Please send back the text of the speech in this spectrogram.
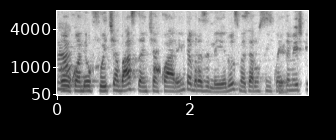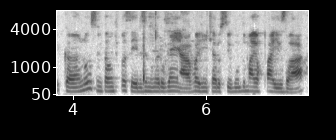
Ou quando eu fui, tinha bastante, tinha 40 brasileiros, mas eram 50 Sim. mexicanos, então, tipo assim, eles em número ganhava, a gente era o segundo maior país lá,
